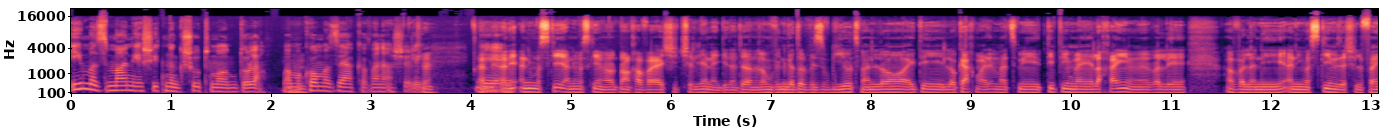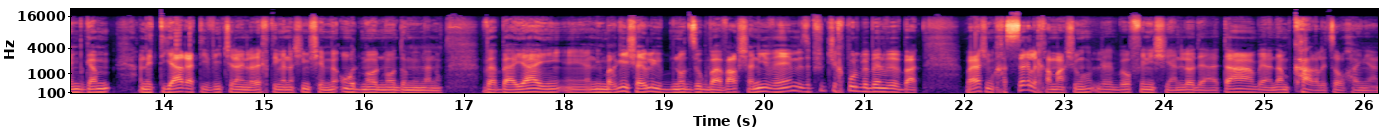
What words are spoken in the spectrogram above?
עם הזמן יש התנגשות מאוד גדולה. Mm-hmm. במקום הזה הכוונה שלי. כן. אני, אה, אני, אני מסכים, אני מסכים, עוד פעם, חוויה אישית שלי, אני אגיד, אני לא מבין גדול בזוגיות, ואני לא הייתי לוקח מעצמי טיפים לחיים, אבל, אה, אבל אני, אני מסכים עם זה שלפעמים גם הנטייה הטבעית שלנו ללכת עם אנשים שהם מאוד מאוד מאוד דומים לנו. והבעיה היא, אה, אני מרגיש שהיו לי בנות זוג בעבר שאני והם, זה פשוט שכפול בבן ובבת. הבעיה שאם חסר לך משהו באופן אישי, אני לא יודע, אתה בן אדם קר לצורך העניין.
